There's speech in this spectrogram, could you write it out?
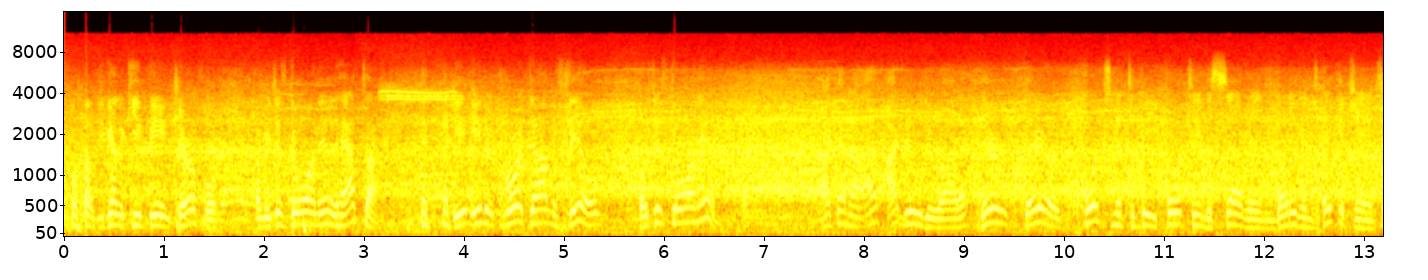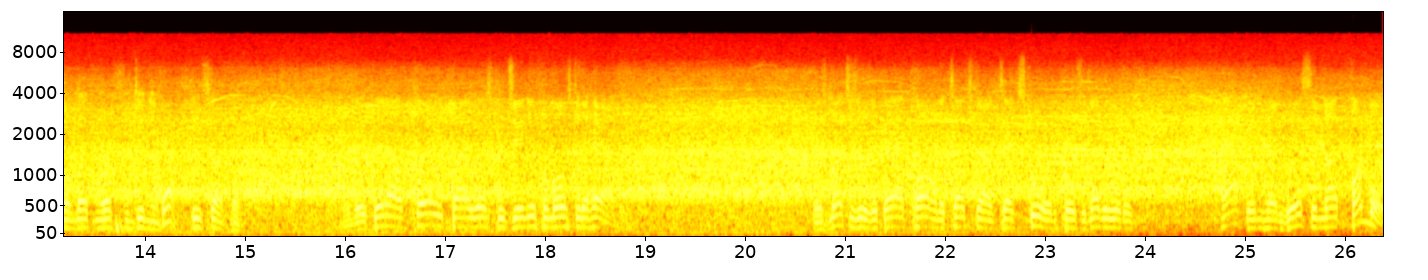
Well, if you're going to keep being careful, I mean, just go on in at halftime. Either throw it down the field or just go on in. I kind of I, I, agree with you, Rod. They're they are fortunate to be 14 to seven. Don't even take a chance on letting West Virginia yeah. do something. And they've been outplayed by West Virginia for most of the half. As much as it was a bad call and a touchdown, Tech scored. Of course, it never would have happened had Wilson not fumbled.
